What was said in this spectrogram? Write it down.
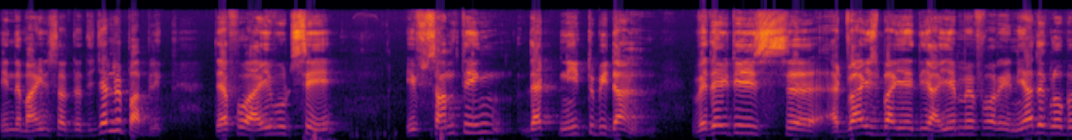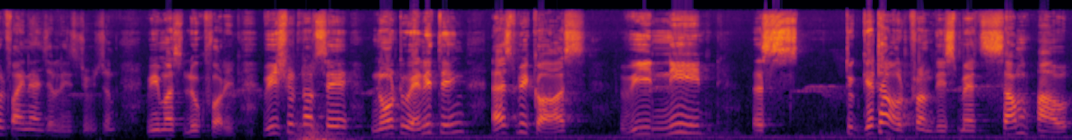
in the minds of the, the general public. Therefore, I would say if something that need to be done whether it is uh, advised by the IMF or any other global financial institution, we must look for it. We should not say no to anything as because we need uh, to get out from this mess somehow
